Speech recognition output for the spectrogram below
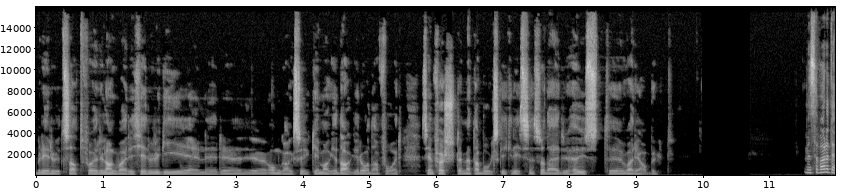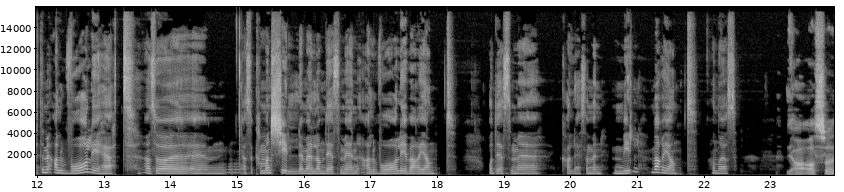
blir utsatt for langvarig kirurgi eller uh, omgangssyke i mange dager og da får sin første metabolske krise. Så det er høyst uh, variabelt. Men så var det dette med alvorlighet. Altså, eh, altså kan man skille mellom det som er en alvorlig variant, og det som er kalle det som en mild variant, Andreas? Ja, altså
